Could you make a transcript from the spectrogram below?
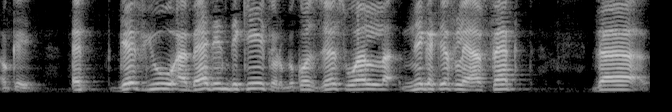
okay it gives you a bad indicator because this will negatively affect the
